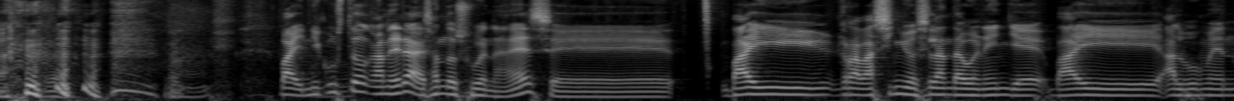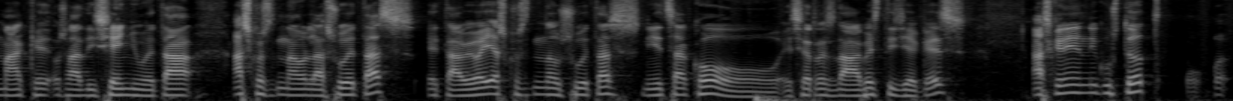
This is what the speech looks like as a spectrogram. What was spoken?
Bai, nik uste ganera esan zuena, ez? E, bai grabazio zelan dauen enge, bai albumen make, oza, diseinu eta asko zen dauen zuetaz, eta be bai asko zen dauen zuetaz nietzako eserrez da abestizek, ez? Azkenien nik uste dut,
